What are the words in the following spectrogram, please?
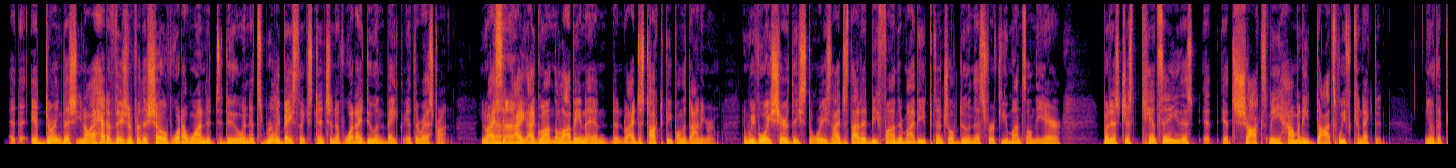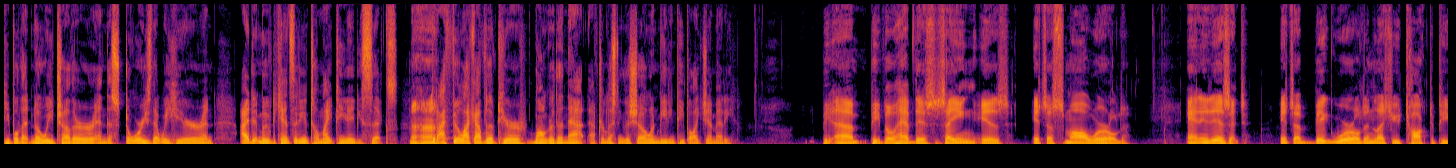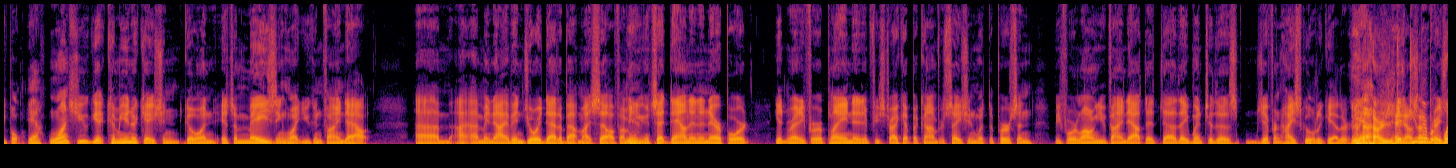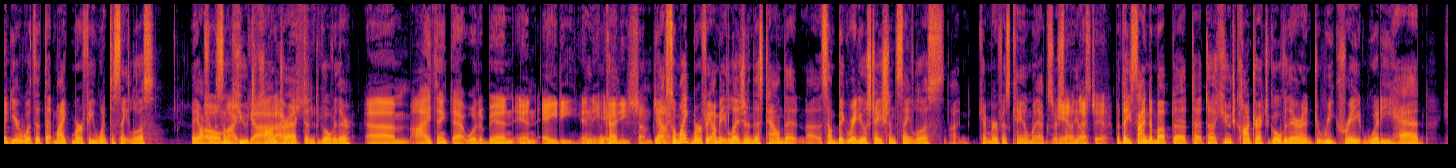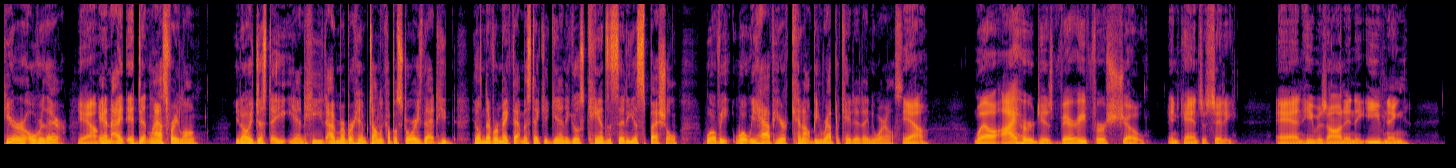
it, it- during this, you know, I had a vision for the show of what I wanted to do, and it's really based on an extension of what I do in the bake at the restaurant. You know, I sit, I, I go out in the lobby and, and, and I just talk to people in the dining room, and we've always shared these stories, and I just thought it'd be fun. There might be potential of doing this for a few months on the air but it's just Kansas City. This it, it shocks me how many dots we've connected. You know, the people that know each other and the stories that we hear. And I didn't move to Kansas City until 1986, Uh-huh. but I feel like I've lived here longer than that after listening to the show and meeting people like Jim Eddy. Um, people have this saying is it's a small world and it isn't it's a big world unless you talk to people Yeah. once you get communication going it's amazing what you can find out um, I, I mean i've enjoyed that about myself i mean Yeah. you can sit down in an airport getting ready for a plane and if you strike up a conversation with the person before long, you find out that uh, they went to the different high school together. Yeah. or, you do, know, do you remember crazy. what year was it that Mike Murphy went to St. Louis? They offered him Oh, some huge God, contract was- and to go over there. Um, I think that would have been in eighty, in the Okay. eighties sometime. Yeah, so Mike Murphy, I'm a legend in this town that uh, some big radio station, St. Louis, I can't remember if it's KMX or Yeah, somebody else. that's it. But they signed him up to, to, to a huge contract to go over there and to recreate what he had here over there. Yeah. And I, it didn't last very long. You know, he just and he. I remember him telling a couple of stories that he he'll never make that mistake again. He goes, Kansas City is special. What we what we have here cannot be replicated anywhere else. Yeah. Well, I heard his very first show in Kansas City, and he was on in the evening,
